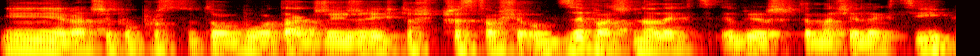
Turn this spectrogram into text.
nie, nie, raczej po prostu to było tak, że jeżeli ktoś przestał się odzywać na lekcji, wiesz, w temacie lekcji,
